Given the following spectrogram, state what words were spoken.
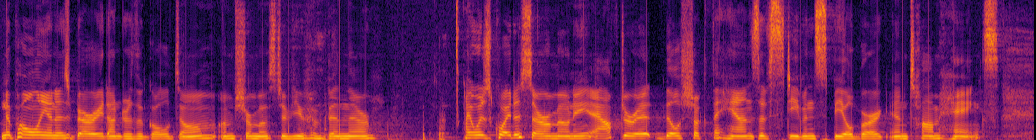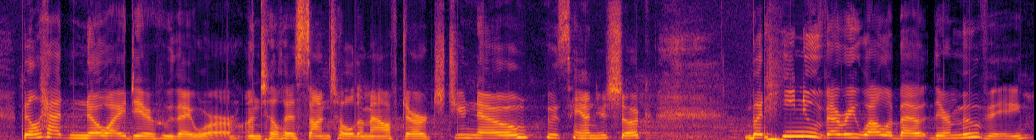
Napoleon is buried under the Gold Dome. I'm sure most of you have been there. It was quite a ceremony. After it, Bill shook the hands of Steven Spielberg and Tom Hanks. Bill had no idea who they were until his son told him after, Did you know whose hand you shook? But he knew very well about their movie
